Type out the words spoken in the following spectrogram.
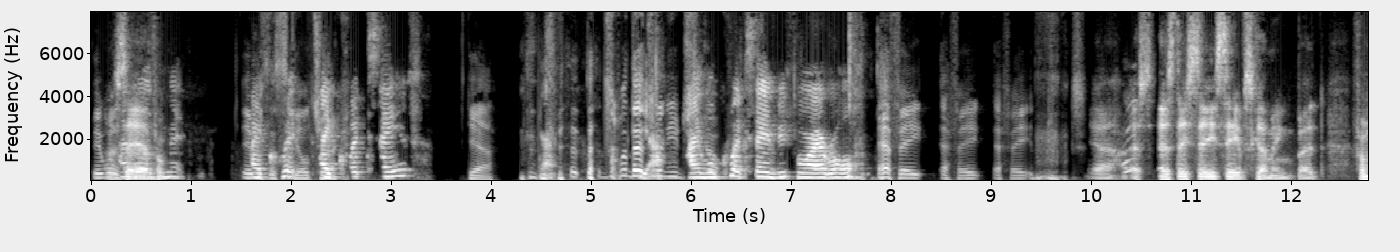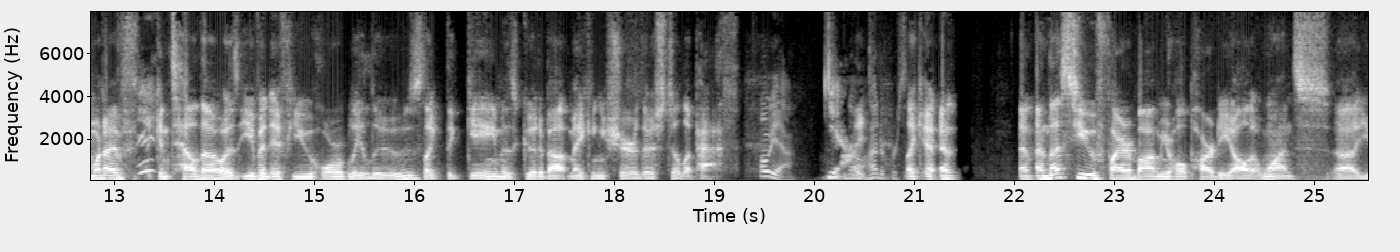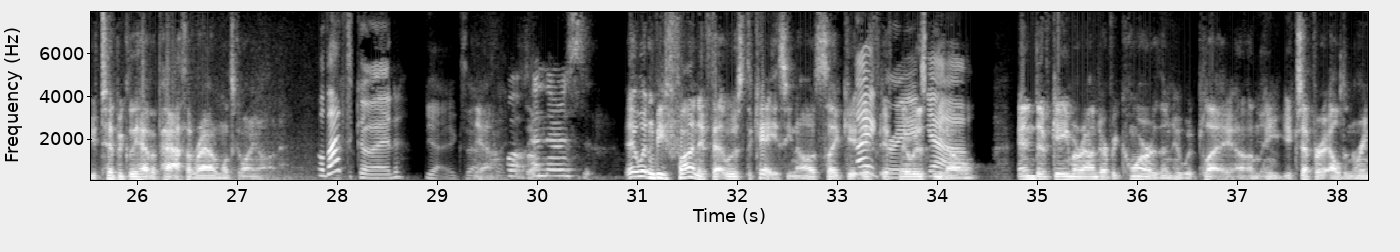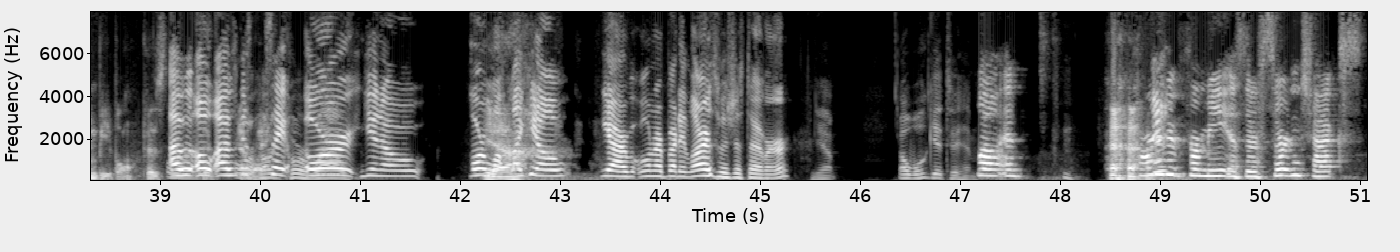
It was. say I it will from- It was a quit. skill check. I quick save. Yeah. Yeah. that's what. That's yeah, when you. I will go quick save before I roll. F8, F8, F8. Yeah, as, as they say, saves coming. But from what I've can tell, though, is even if you horribly lose, like the game is good about making sure there's still a path. Oh yeah, Yeah. Like- hundred percent. Like, uh, uh, un- unless you firebomb your whole party all at once, uh, you typically have a path around what's going on. Well, that's good. yeah, exactly. Yeah. Well, So- and there's It wouldn't be fun if that was the case. You know, it's like if, I if there was, yeah. you know, end of game around every corner, then who would play? Um, except for Elden Ring people, because I was, oh, I was Or gonna say, or WoW. you know, or Yeah. what, like you know, yeah, when our buddy Lars was just over. Yep. Oh, we'll get to him. well, and part of it for me is there's certain checks,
